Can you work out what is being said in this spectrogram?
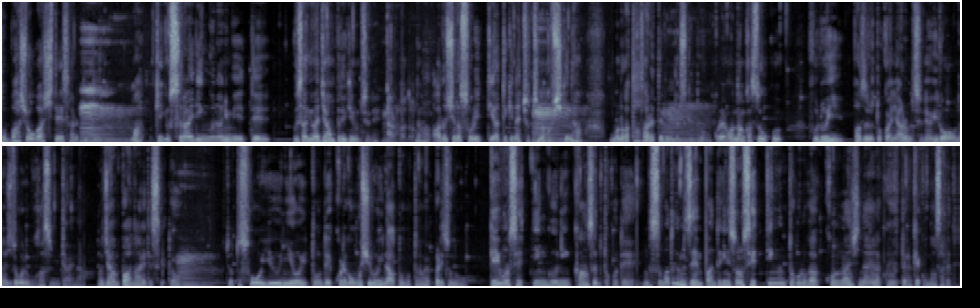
と場所が指定されてて、うんまあ結局スライディングのように見えて、ウサギはジャンプできるんですよね。なるほど。だからある種のソリティア的なちょっとなんか不思議なものが足されてるんですけどうん、これはなんかすごく古いパズルとかにあるんですよね。色が同じところに動かすみたいな。まあジャンプはないですけど、うんちょっとそういう匂いと、で、これが面白いなと思ったのが、やっぱりその、ゲームのセッティングに関するところで、スマートゲーム全般的にそのセッティングのところが混乱しないような工夫っていうのは結構なされて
